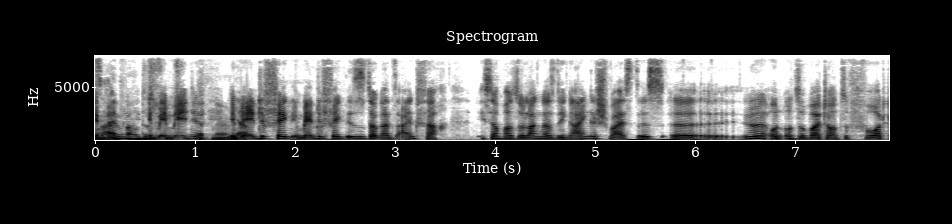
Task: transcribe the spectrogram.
geht's an einfach Im, im, Ende, ne? im, Ja. Endeffekt, Im Endeffekt ist es doch ganz einfach. Ich sag mal, solange das Ding eingeschweißt ist äh, ne, und, und so weiter und so fort,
